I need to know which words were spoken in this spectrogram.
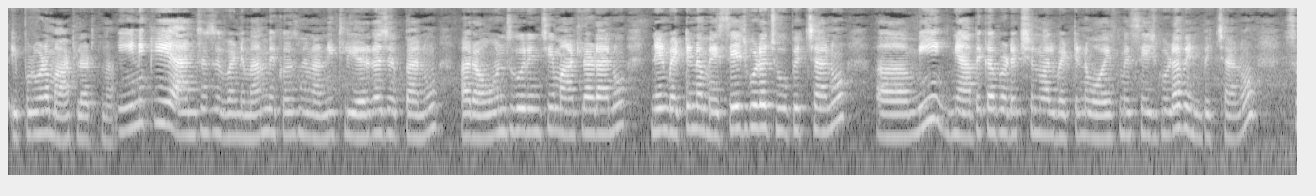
ఇప్పుడు కూడా మాట్లాడుతున్నాను. దీనికి ఆన్సర్స్ ఇవ్వండి మ్యామ్ బికాస్ నేను అన్ని క్లియర్గా చెప్పాను. ఆ రౌండ్స్ గురించి మాట్లాడాను. నేను పెట్టిన మెసేజ్ కూడా చూపించాను. Uh, మీ జ్ఞాపిక ప్రొడక్షన్ వాళ్ళు పెట్టిన వాయిస్ మెసేజ్ కూడా వినిపించాను. So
